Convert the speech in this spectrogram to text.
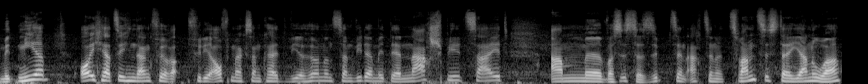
mit mir. Euch herzlichen Dank für, für die Aufmerksamkeit. Wir hören uns dann wieder mit der Nachspielzeit am, äh, was ist das, 17, 18, 20. Januar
